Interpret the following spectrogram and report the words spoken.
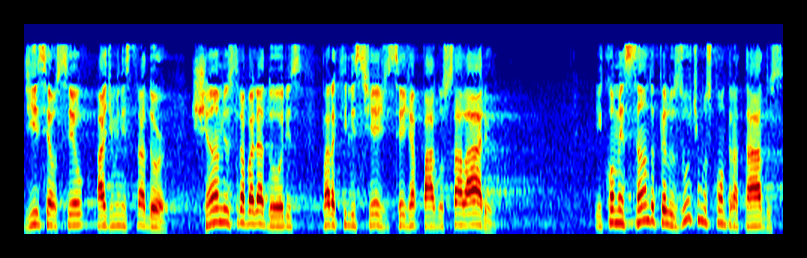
disse ao seu administrador: Chame os trabalhadores para que lhes seja pago o salário. E começando pelos últimos contratados,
